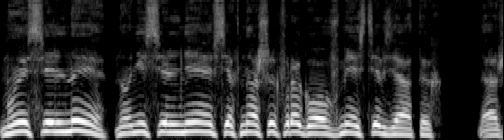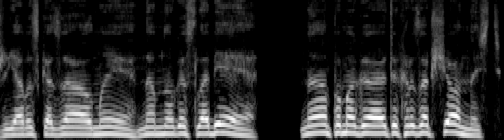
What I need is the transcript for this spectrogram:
Мы сильны, но не сильнее всех наших врагов вместе взятых. Даже, я бы сказал, мы намного слабее. Нам помогает их разобщенность.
